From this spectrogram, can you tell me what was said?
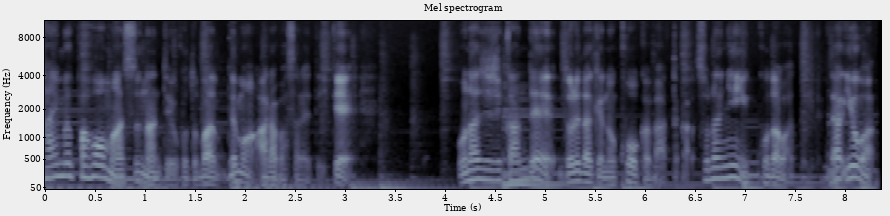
タイムパフォーマンスなんていう言葉でも表されていて同じ時間でどれだけの効果があったかそれにこだわっている。だ要は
